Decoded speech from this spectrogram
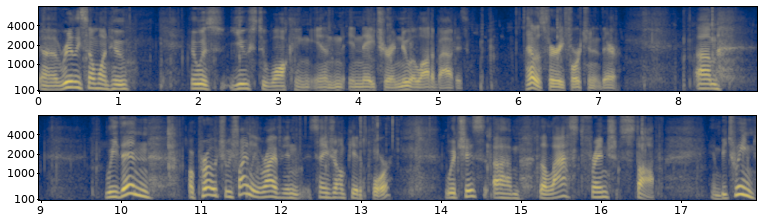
Uh, really someone who who was used to walking in in nature and knew a lot about it i was very fortunate there um, we then approached, we finally arrived in Saint Jean Pied de Port, which is um, the last French stop. In between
